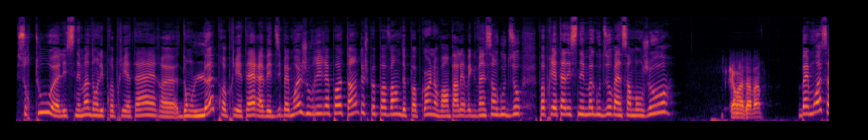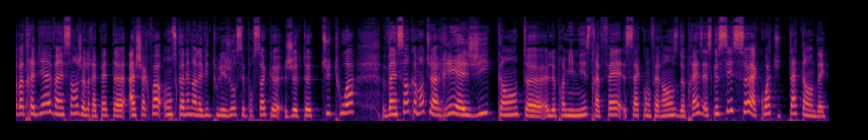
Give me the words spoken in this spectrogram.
surtout euh, les cinémas dont les propriétaires, euh, dont le propriétaire avait dit, ben moi, j'ouvrirai pas tant que je peux pas vendre de popcorn. On va en parler avec Vincent Goudzo, propriétaire des cinémas Goudzo. Vincent, bonjour. Comment ça va? Ben moi, ça va très bien, Vincent. Je le répète euh, à chaque fois, on se connaît dans la vie de tous les jours. C'est pour ça que je te tutoie. Vincent, comment tu as réagi quand euh, le premier ministre a fait sa conférence de presse? Est-ce que c'est ce à quoi tu t'attendais?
